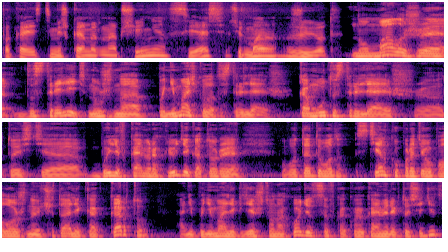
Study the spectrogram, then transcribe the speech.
Пока есть межкамерное общение, связь, тюрьма живет. Но мало же дострелить, нужно понимать, куда ты стреляешь, кому ты стреляешь. Э, то есть э, были в камерах люди, которые вот эту вот стенку противоположную читали как карту, они понимали, где что находится, в какой камере кто сидит?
